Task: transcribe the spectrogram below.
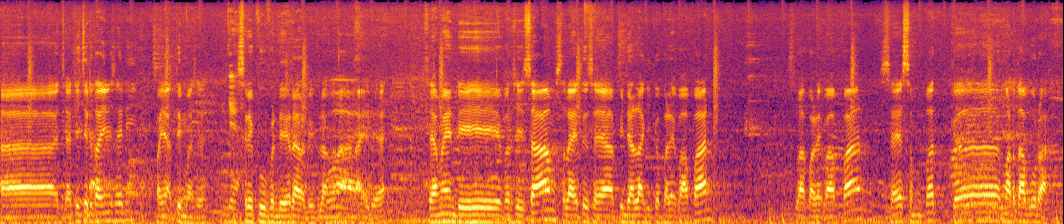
Uh, jadi ceritanya saya ini banyak tim mas ya. Yeah. seribu bendera dibilang wow. anak-anak itu ya. Saya main di Persisam setelah itu saya pindah lagi ke Balikpapan. Setelah Balikpapan saya sempat ke Martapura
